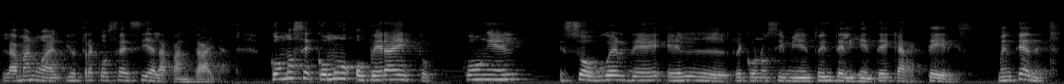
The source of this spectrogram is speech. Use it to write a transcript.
la manual y otra cosa decía la pantalla. ¿Cómo, se, cómo opera esto? Con el software de el reconocimiento inteligente de caracteres. ¿Me entiendes?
